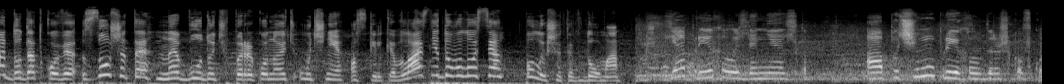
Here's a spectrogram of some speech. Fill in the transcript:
Зайвими додаткові зошити не будуть, переконують учні, оскільки власні довелося полишити вдома. Я приїхала з Донецька. А почему приехала в Дрожковку?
